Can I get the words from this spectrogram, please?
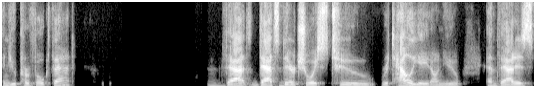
and you provoked that that that's their choice to retaliate on you. And that is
